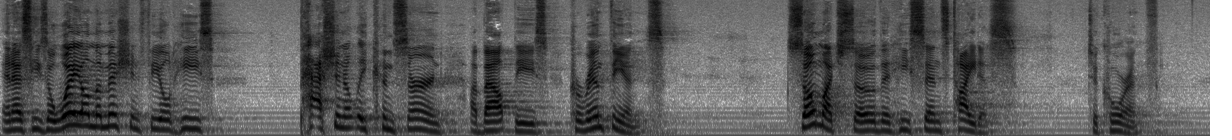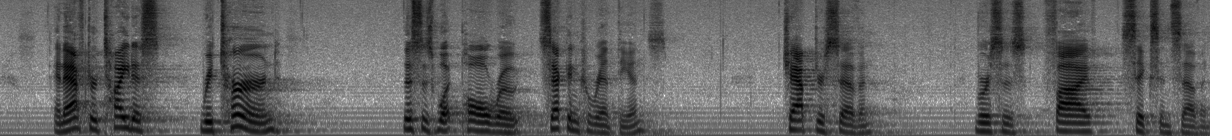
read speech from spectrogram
And as he's away on the mission field, he's passionately concerned about these Corinthians. So much so that he sends Titus to Corinth. And after Titus returned, this is what Paul wrote 2 Corinthians chapter 7 verses 5, 6 and 7.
